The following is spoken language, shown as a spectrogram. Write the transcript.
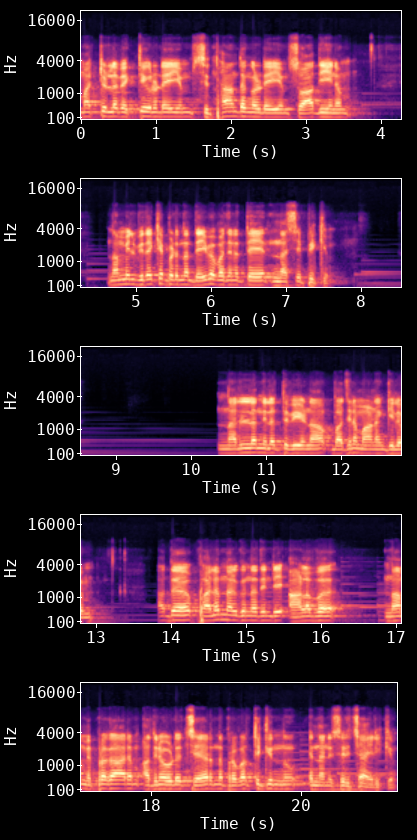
മറ്റുള്ള വ്യക്തികളുടെയും സിദ്ധാന്തങ്ങളുടെയും സ്വാധീനം നമ്മിൽ വിതയ്ക്കപ്പെടുന്ന ദൈവവചനത്തെ നശിപ്പിക്കും. നല്ല നിലത്ത് വീണ വചനമാണെങ്കിലും അത് ഫലം നൽകുന്നതിന്റെ അളവ് നാം എപ്രകാരം അതിനോട് ചേർന്ന് പ്രവർത്തിക്കുന്നു എന്നനുസരിച്ചായിരിക്കും.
